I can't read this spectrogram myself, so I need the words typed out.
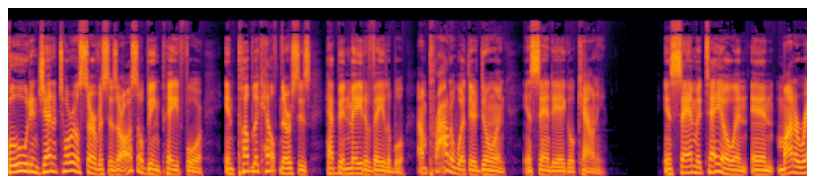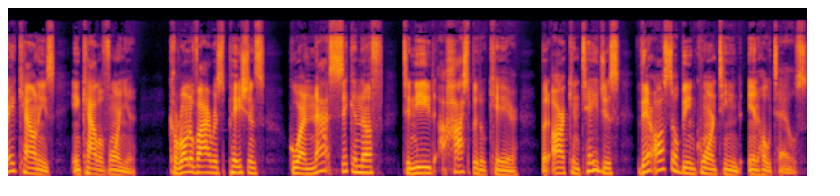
Food and janitorial services are also being paid for, and public health nurses have been made available. I'm proud of what they're doing in San Diego County in San Mateo and, and Monterey counties in California. Coronavirus patients who are not sick enough to need hospital care but are contagious, they're also being quarantined in hotels.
